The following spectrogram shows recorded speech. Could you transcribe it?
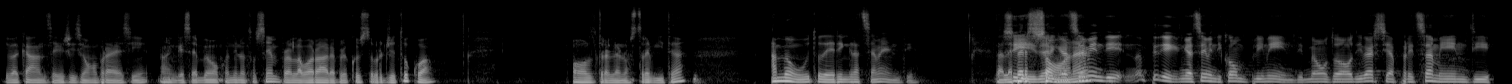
di vacanze che ci siamo presi, anche se abbiamo continuato sempre a lavorare per questo progetto qua, oltre alle nostre vite, abbiamo avuto dei ringraziamenti dalle Sì, persone. ringraziamenti, più che ringraziamenti, complimenti. Abbiamo avuto diversi apprezzamenti,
